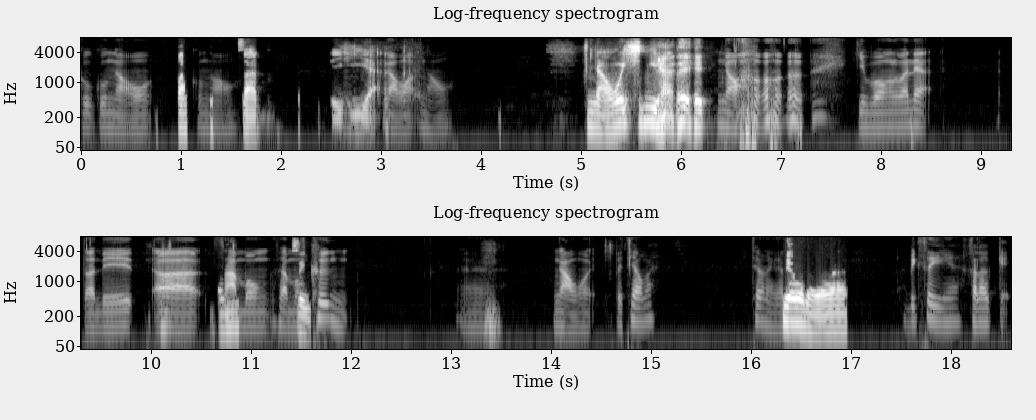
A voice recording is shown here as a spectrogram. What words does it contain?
กูกูเหงาปั๊บกูเหงาสัตว์ไอ้เหี้ยเหงาอะเหงาเหงาไอ้เหี้ยเลยเหงา กี่โมงแล้ววะเนี่ย ตอนนี้เอ่อสามโมงสามโมงครึ่งเออเหงาอะไปเที่ยวไหมเที่ยวไหนกันเที่ยวไหนวะบิ๊กซีไงคาราโอเกะ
